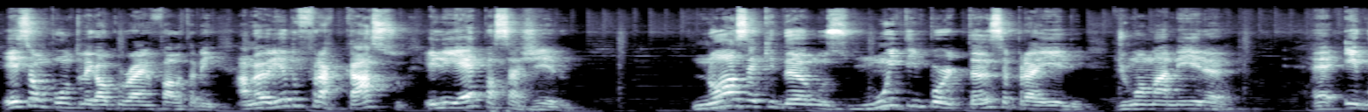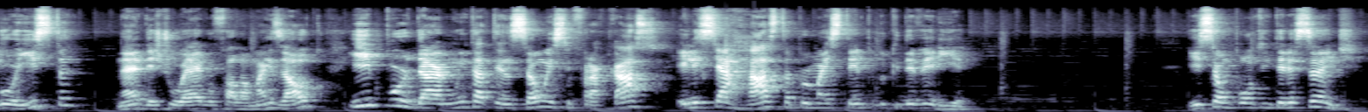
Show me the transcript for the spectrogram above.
Esse é um ponto legal que o Ryan fala também. A maioria do fracasso, ele é passageiro. Nós é que damos muita importância para ele de uma maneira é, egoísta, né? Deixa o ego falar mais alto e por dar muita atenção a esse fracasso, ele se arrasta por mais tempo do que deveria. Isso é um ponto interessante.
